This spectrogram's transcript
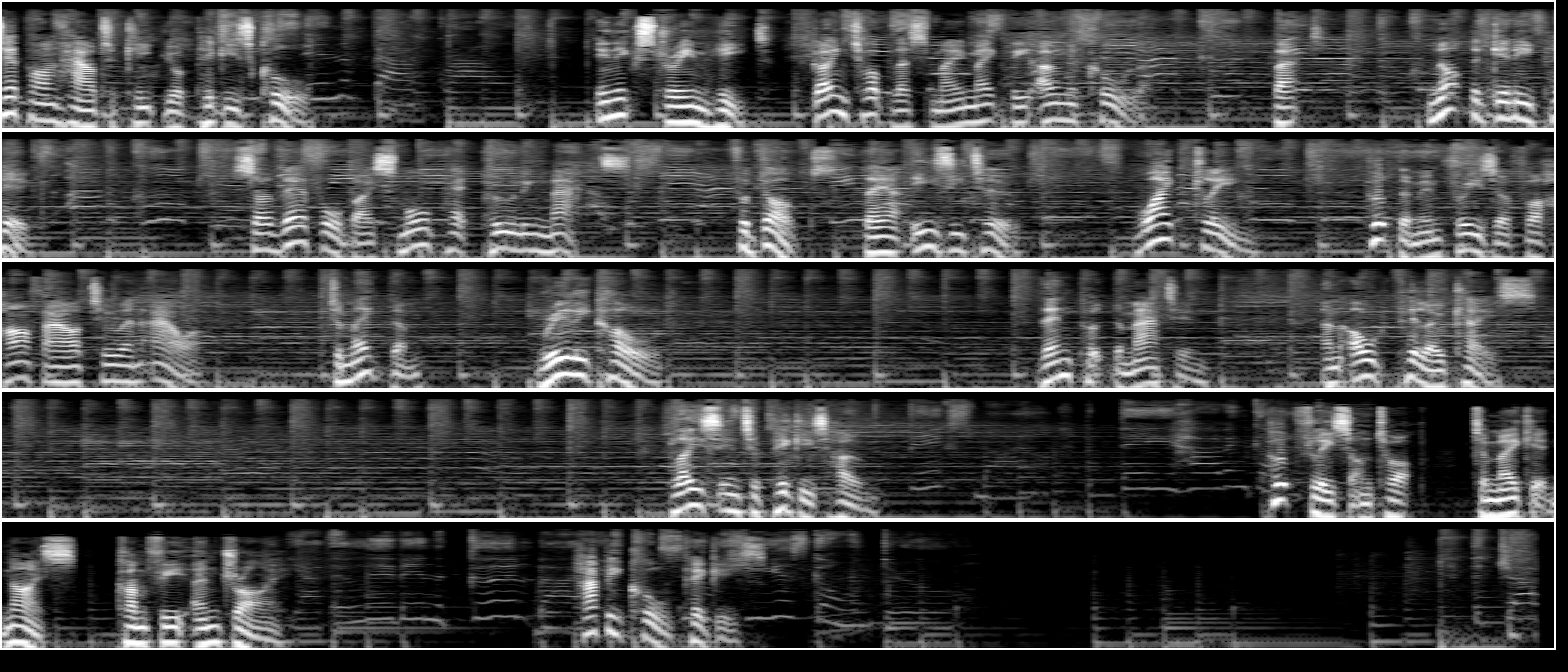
tip on how to keep your piggies cool. In extreme heat, going topless may make the owner cooler, but not the guinea pig. So therefore buy small pet cooling mats. For dogs, they are easy too. Wipe clean. Put them in freezer for half hour to an hour. To make them really cold. Then put the mat in an old pillowcase. Place into Piggy's home. Put fleece on top to make it nice, comfy and dry. Happy cool piggies.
